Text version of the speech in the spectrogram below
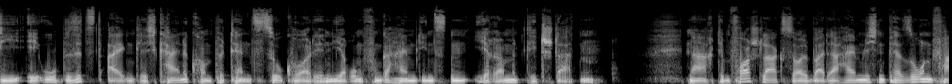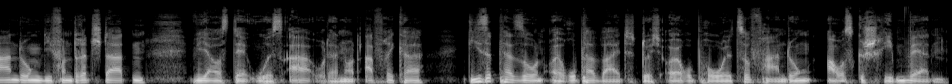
Die EU besitzt eigentlich keine Kompetenz zur Koordinierung von Geheimdiensten ihrer Mitgliedstaaten. Nach dem Vorschlag soll bei der heimlichen Personenfahndung, die von Drittstaaten wie aus der USA oder Nordafrika diese Person europaweit durch Europol zur Fahndung ausgeschrieben werden.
